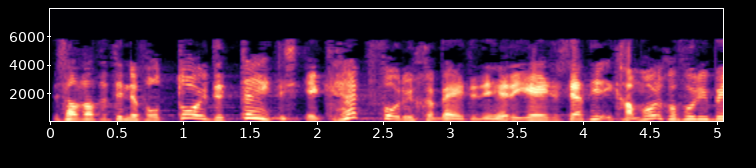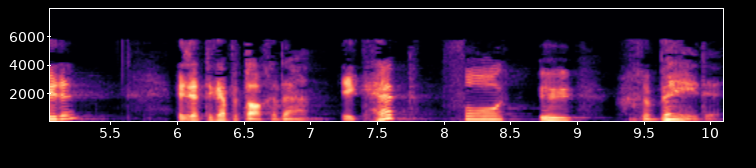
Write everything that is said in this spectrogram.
staat dat het in de voltooide tijd is. Ik heb voor u gebeden. De Heer Jezus zegt niet, ik ga morgen voor u bidden. Hij zegt, ik heb het al gedaan. Ik heb voor u gebeden.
